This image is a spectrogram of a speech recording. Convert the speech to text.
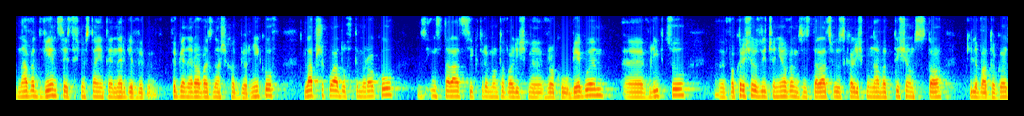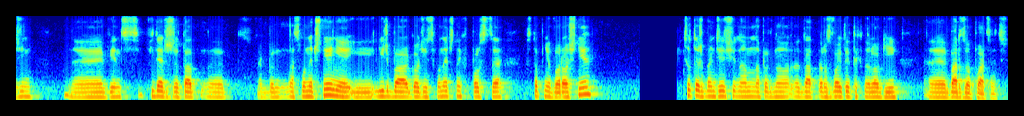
nawet więcej jesteśmy w stanie tę energię wy wygenerować z naszych odbiorników. Dla przykładu w tym roku z instalacji, które montowaliśmy w roku ubiegłym, e, w lipcu, w okresie rozliczeniowym z instalacji uzyskaliśmy nawet 1100 kWh, e, więc widać, że ta jakby nasłonecznienie i liczba godzin słonecznych w Polsce stopniowo rośnie, co też będzie się nam na pewno dla rozwoju tej technologii e, bardzo opłacać.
